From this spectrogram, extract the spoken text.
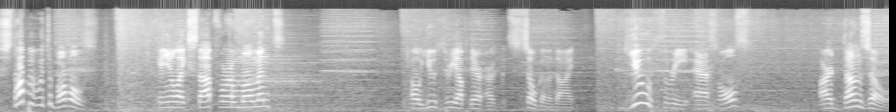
Stop it with the bubbles! Can you, like, stop for a moment? Oh, you three up there are so gonna die. You three assholes are donezo.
